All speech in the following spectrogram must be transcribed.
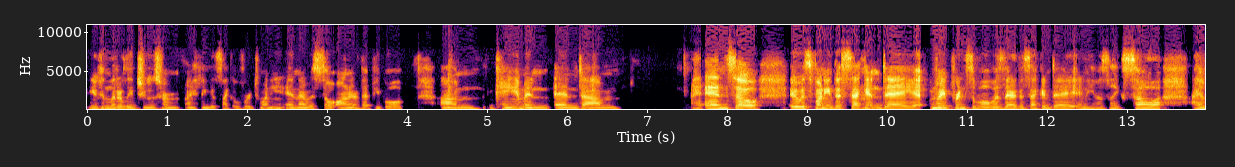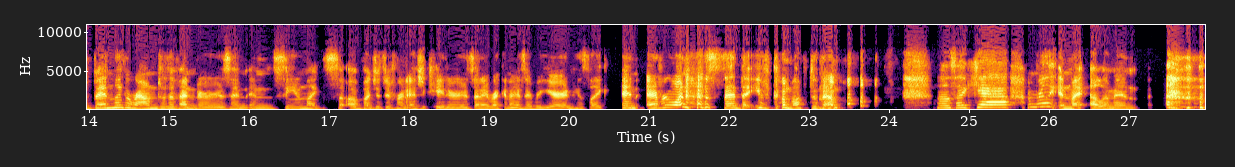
You can literally choose from i think it's like over 20 and i was so honored that people um, came and and um, and so it was funny the second day my principal was there the second day and he was like so i've been like around to the vendors and and seen like a bunch of different educators that i recognize every year and he's like and everyone has said that you've come up to them. And i was like yeah i'm really in my element.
